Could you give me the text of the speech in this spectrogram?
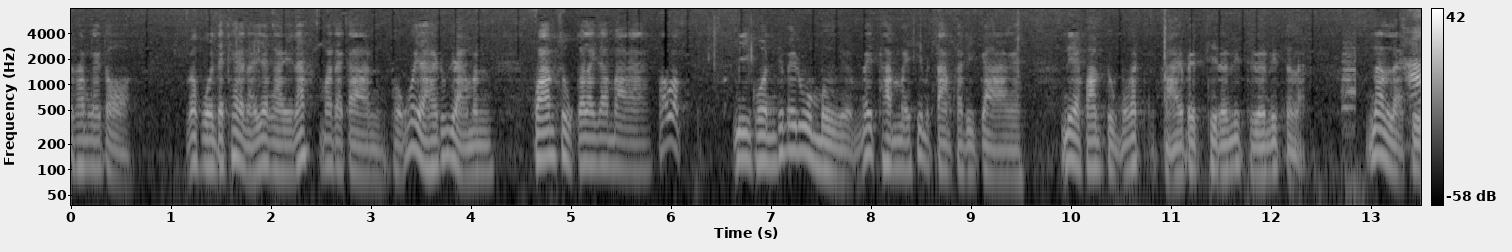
จะทำไงต่อ ว่าควรจะแค่ไหนยังไงนะมาตรการ ผมก็อยากให้ทุกอย่างมันความสุขกำลังจะมา เพราะว่ามีคนที่ไม่ร่วมมือไม่ทำไอ้ที่มันตามกติกาไงเนี่ยความสุขมันก็หายไปทีละนิดทีละนิดนั่นแหละนั่นแหละคือ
